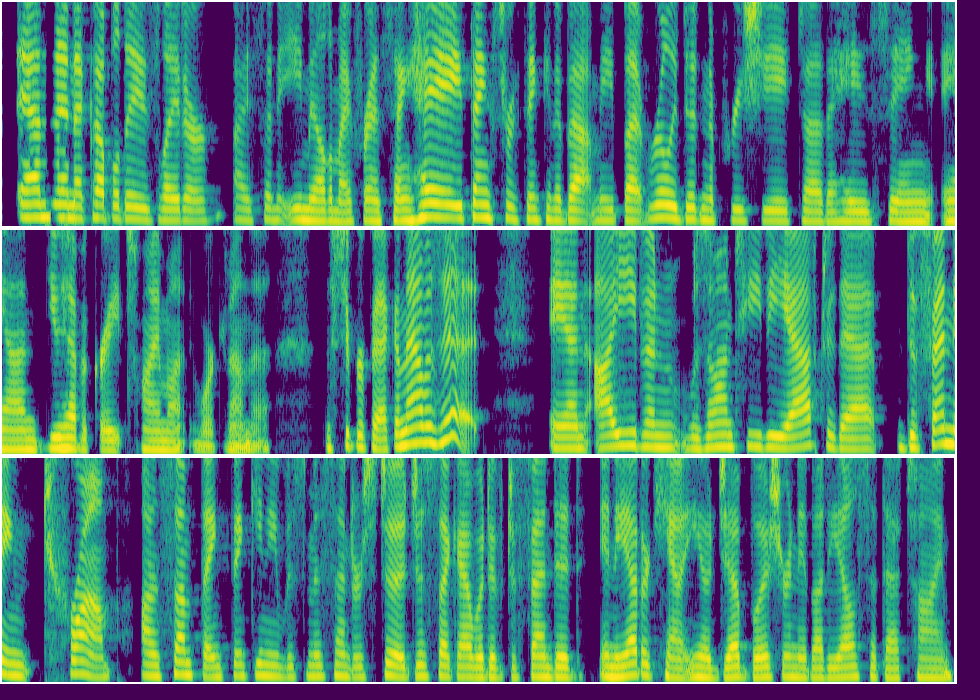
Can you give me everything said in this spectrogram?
and then a couple days later, I sent an email to my friend saying, Hey, thanks for thinking about me, but really didn't appreciate uh, the hazing. And you have a great time on working on the, the super PAC. And that was it. And I even was on TV after that defending Trump on something, thinking he was misunderstood, just like I would have defended any other candidate, you know, Jeb Bush or anybody else at that time.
